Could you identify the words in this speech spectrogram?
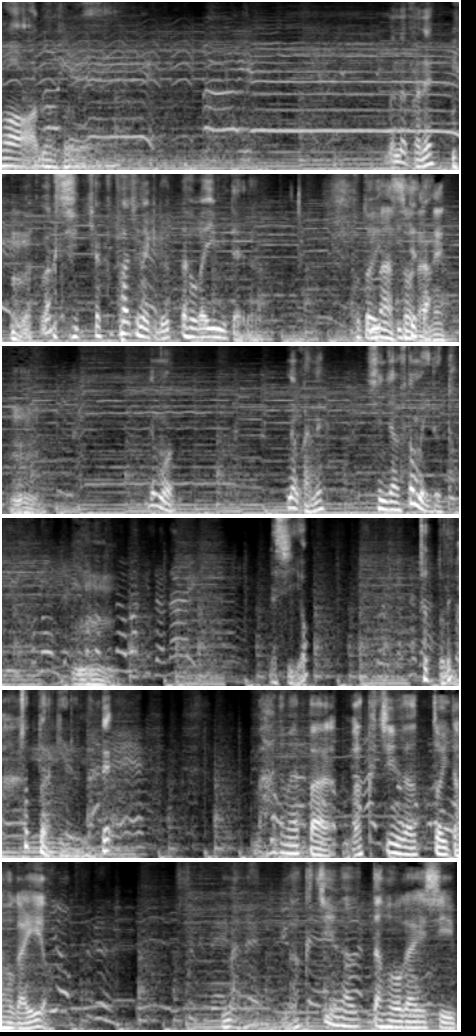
うん。はあなるほどね。まあなんかね ワクチン100%じゃないけど打った方がいいみたいなことを言まあってた、そうだね。でもなんかね死んじゃう人もいると。うん、うん、らしいよ。ちょっとねちょっとだけいるんだって。まあでもやっぱワクチンは打っといた方がいいよ。まあね。ワクチンは打った方がいいし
